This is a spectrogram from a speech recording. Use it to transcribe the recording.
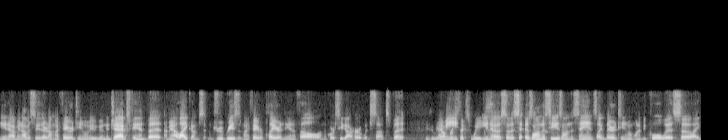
you know, I mean, obviously they're not my favorite team, when me being a Jags fan, but I mean, I like them. So Drew Brees is my favorite player in the NFL, and of course he got hurt, which sucks. But he's gonna be I out mean, for six weeks. You know, so this, as long as he's on the Saints, like they're a team I want to be cool with. So like,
